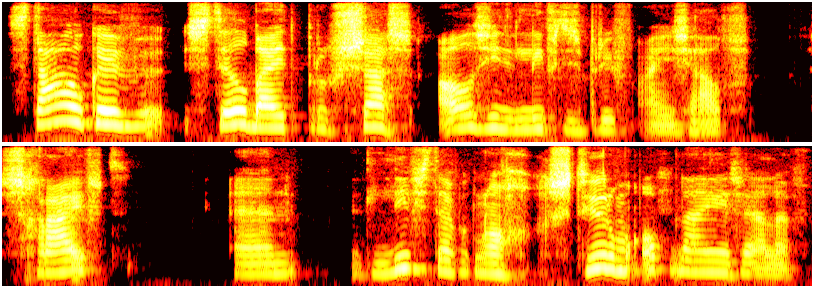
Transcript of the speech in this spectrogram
sta ook even stil bij het proces als je die liefdesbrief aan jezelf schrijft. En het liefst heb ik nog, stuur hem op naar jezelf.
